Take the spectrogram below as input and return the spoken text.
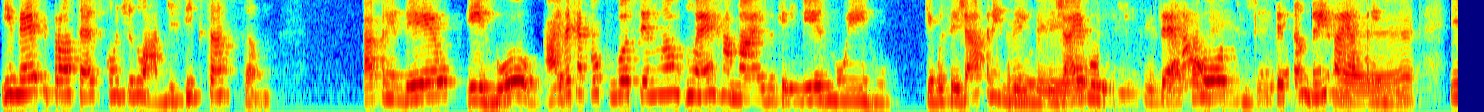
e nesse processo continuado de fixação aprendeu, errou, aí daqui a pouco você não, não erra mais aquele mesmo erro, porque você já aprendeu, aprendeu. você já evoluiu. Você erra outro, você também vai é. aprender. E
